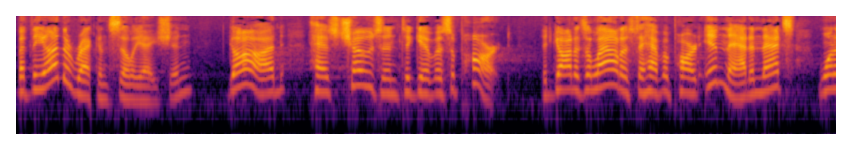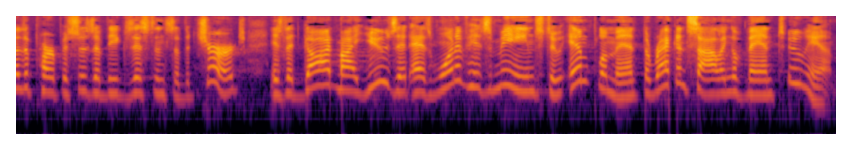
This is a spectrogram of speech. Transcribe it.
But the other reconciliation, God has chosen to give us a part. That God has allowed us to have a part in that, and that's one of the purposes of the existence of the church is that God might use it as one of his means to implement the reconciling of man to him.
